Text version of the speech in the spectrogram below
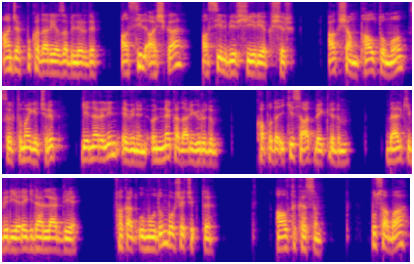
ancak bu kadar yazabilirdi. Asil aşka asil bir şiir yakışır. Akşam paltomu sırtıma geçirip generalin evinin önüne kadar yürüdüm. Kapıda iki saat bekledim. Belki bir yere giderler diye. Fakat umudum boşa çıktı. 6 Kasım. Bu sabah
